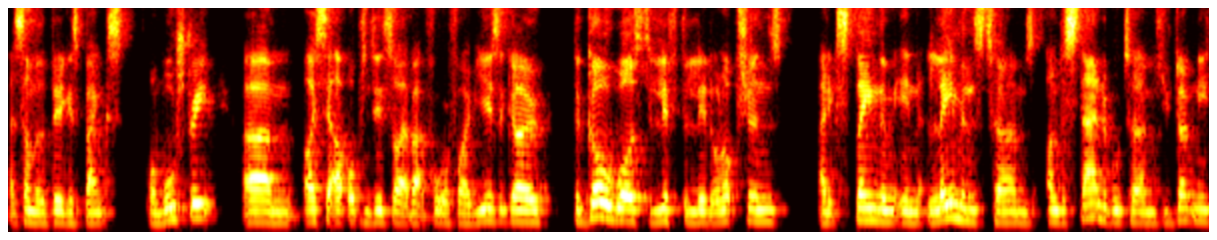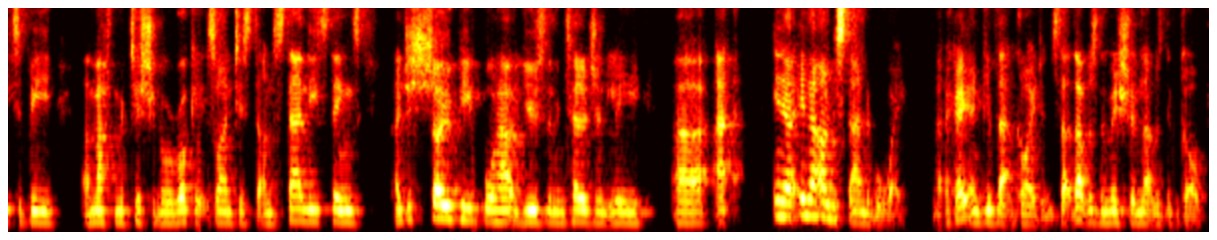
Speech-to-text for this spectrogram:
at some of the biggest banks on Wall Street. Um, I set up Options Insight about four or five years ago. The goal was to lift the lid on options and explain them in layman's terms, understandable terms. You don't need to be a mathematician or a rocket scientist to understand these things and just show people how to use them intelligently uh, in, a, in an understandable way. okay, and give that guidance. That that was the mission, that was the goal.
